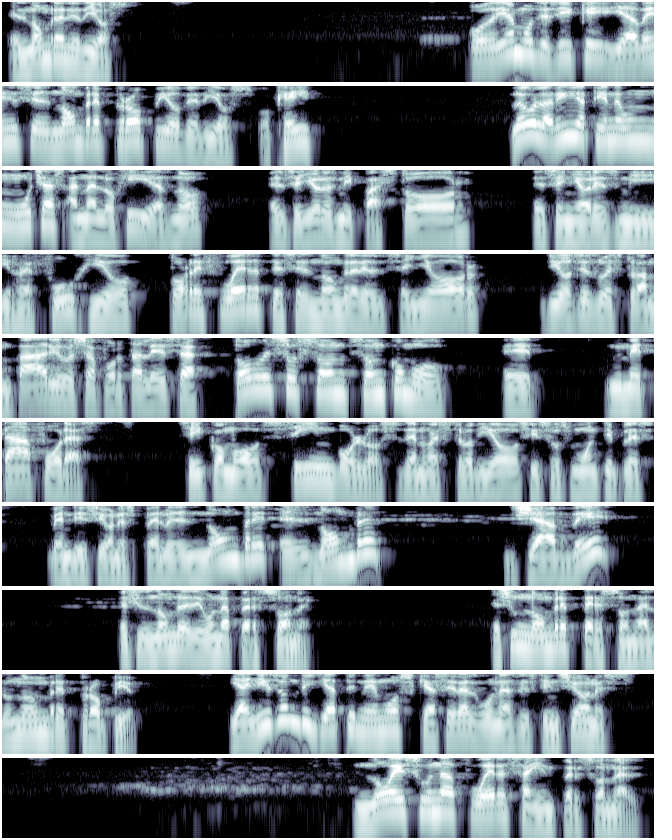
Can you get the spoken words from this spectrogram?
el nombre de Dios. Podríamos decir que Yahvé es el nombre propio de Dios, ¿ok? Luego la Biblia tiene muchas analogías, ¿no? El Señor es mi pastor, el Señor es mi refugio, torre fuerte es el nombre del Señor, Dios es nuestro amparo, nuestra fortaleza. Todo eso son, son como eh, metáforas, sí, como símbolos de nuestro Dios y sus múltiples bendiciones. Pero el nombre, el nombre, Yahvé, es el nombre de una persona. Es un nombre personal, un nombre propio. Y allí es donde ya tenemos que hacer algunas distinciones. No es una fuerza impersonal.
